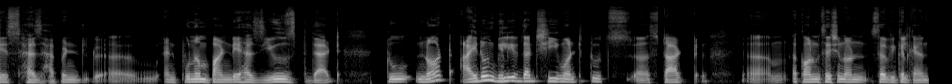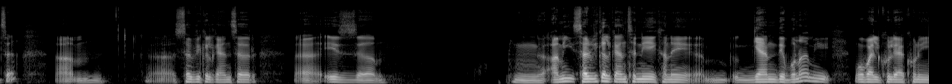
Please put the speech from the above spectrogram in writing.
this has happened and Poonam Pandey has used that to not I don't believe that she wanted to start conversation on cervical cancer cervical cancer is আমি সার্ভিক্যাল ক্যান্সার নিয়ে এখানে জ্ঞান দেব না। আমি মোবাইল খুলে এখনই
